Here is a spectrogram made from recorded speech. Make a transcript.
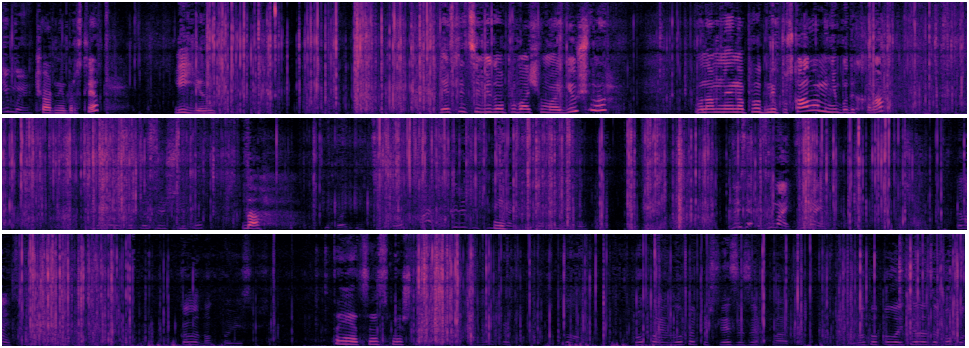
І ми. чорний браслет і їдемо. Якщо це відео побачить моя дівчина, вона мене на пруд не пускала, мені буде хана. Да. Хіба і тікток? А, скажи, що Ні. знімай. Дивися, знімай, знімай. Давай, знімай. Колобок повісився. Та ні, це не смішно. Попа і лупа пішли за зарплату. Лупа полетіла за попу.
